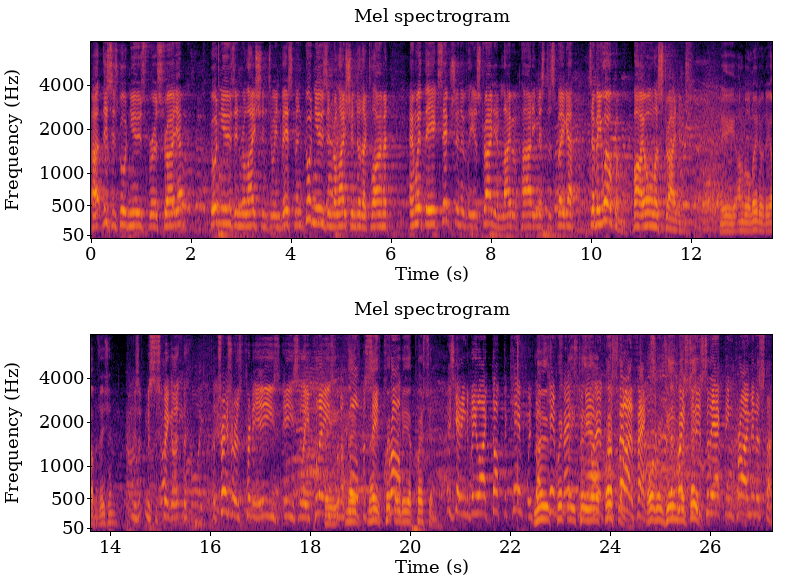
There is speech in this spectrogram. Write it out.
uh, this is good news for Australia, good news in relation to investment, good news in relation to the climate, and with the exception of the Australian Labor Party, Mr Speaker, to be welcomed by all Australians. The Honourable Leader of the Opposition. Mr Speaker, the, the Treasurer is pretty ease, easily pleased the, with a 4% move quickly drop. to your question. He's getting to be like Dr Kemp. We've move got Kemp quickly facts, to we now your have question, Costello facts. Or resume the question your is to the Acting Prime Minister.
